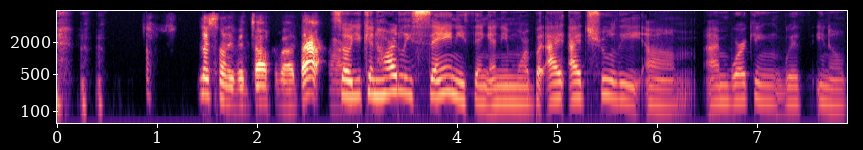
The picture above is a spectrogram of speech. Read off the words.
Let's not even talk about that. part. So you can hardly say anything anymore. But I, I truly, um, I'm working with you know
